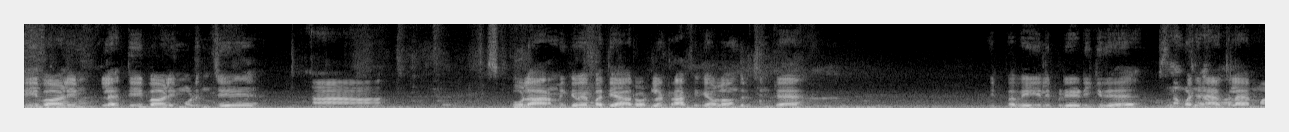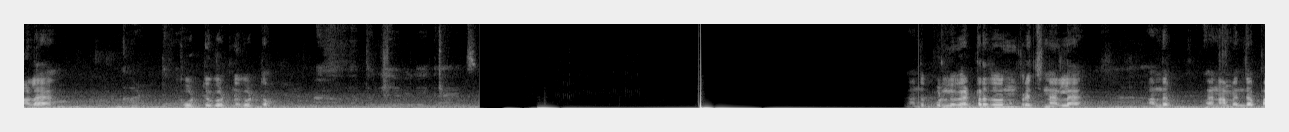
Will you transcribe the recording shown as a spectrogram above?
தீபாவளி இல்லை தீபாவளி முடிஞ்சு ஸ்கூல் ஆரம்பிக்கவே பார்த்தியா ரோட்டில் டிராஃபிக் எவ்வளோ வந்துருச்சுன்ட்டு. இப்போ வெயில் இப்படி அடிக்குது. இன்னும் கொஞ்ச நேரத்தில் மழை. கொட்டு கொட்டுன்னு கொட்டும் அந்த புல் வெட்டுறது ஒன்றும் பிரச்சனை இல்லை. அந்த நம்ம இந்த ப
